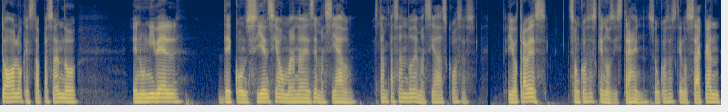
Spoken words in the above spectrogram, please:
Todo lo que está pasando en un nivel de conciencia humana es demasiado. Están pasando demasiadas cosas. Y otra vez, son cosas que nos distraen, son cosas que nos sacan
